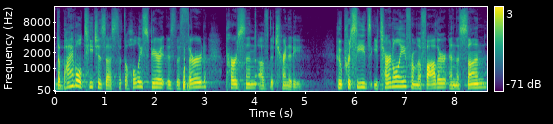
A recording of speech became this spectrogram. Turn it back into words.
The Bible teaches us that the Holy Spirit is the third person of the Trinity who proceeds eternally from the Father and the Son,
